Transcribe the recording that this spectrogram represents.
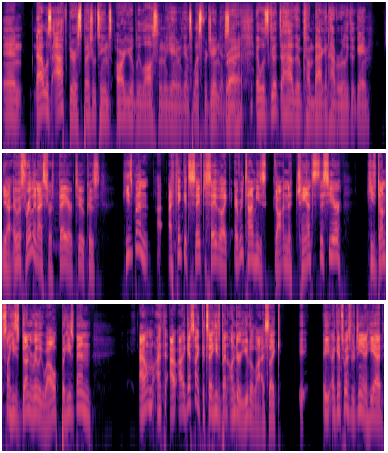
And that was after special teams arguably lost in the game against West Virginia. So right. it was good to have them come back and have a really good game. Yeah, it was really nice for Thayer too, because he's been. I- I think it's safe to say that like every time he's gotten a chance this year, he's done some, he's done really well. But he's been. I don't. I, th- I guess I could say he's been underutilized. Like i i against West Virginia, he had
